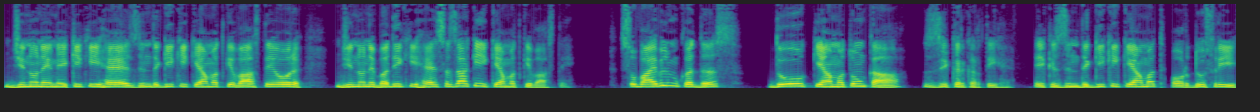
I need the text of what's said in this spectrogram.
جنہوں نے نیکی کی ہے زندگی کی قیامت کے واسطے اور جنہوں نے بدی کی ہے سزا کی قیامت کے واسطے۔ سو بائبل مقدس دو قیامتوں کا ذکر کرتی ہے۔ ایک زندگی کی قیامت اور دوسری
